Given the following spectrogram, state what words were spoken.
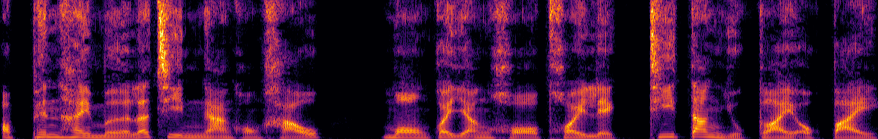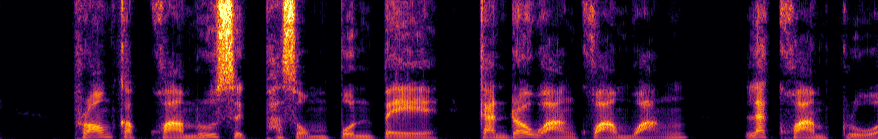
ออปเพนไฮเมอร์และทีมงานของเขา มองไปยังหอคอยเหล็กที่ตั้งอยู่ไกลออกไป พร้อมกับความรู้สึกผสมปนเปกันระหว่างความหวังและความกลัว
